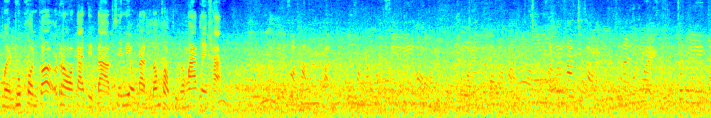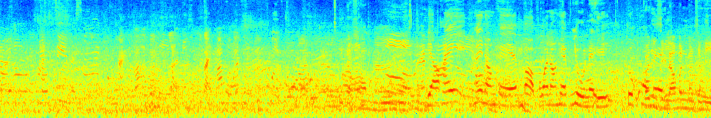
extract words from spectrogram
เหมือนทุกคนก็รอการติดตามเช่นเดียวกัน ต้องขอบคุณมากๆเลยค่ะขอถามค่ะ ดี๋ยวให้ให้น้องเทปบอกเพราะว่าน้องเทปอยู่ในทุกโมก็เมจนริงๆต์แล้วมันมันจะมี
